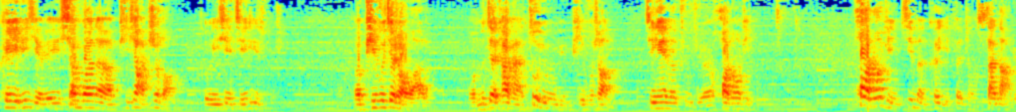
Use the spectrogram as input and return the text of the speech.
可以理解为相关的皮下脂肪和一些结缔组织。呃，皮肤介绍完了，我们再看看作用于皮肤上。今天的主角化妆品。化妆品基本可以分成三大类：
